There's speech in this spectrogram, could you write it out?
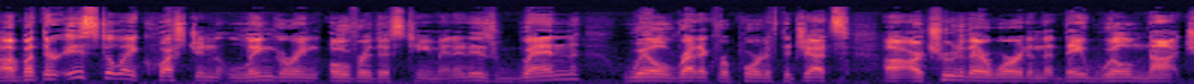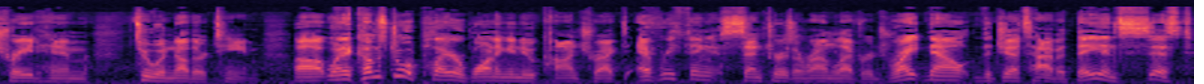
Uh, but there is still a question lingering over this team, and it is when will Reddick report if the Jets uh, are true to their word and that they will not trade him to another team. Uh, when it comes to a player wanting a new contract, everything centers around leverage. Right now, the Jets have it. They insist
